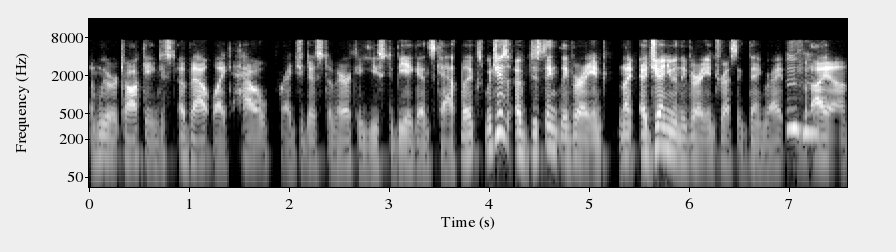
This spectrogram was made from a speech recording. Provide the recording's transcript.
and we were talking just about like how prejudiced America used to be against Catholics, which is a distinctly very, like, a genuinely very interesting thing, right? Mhm. But I, um,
